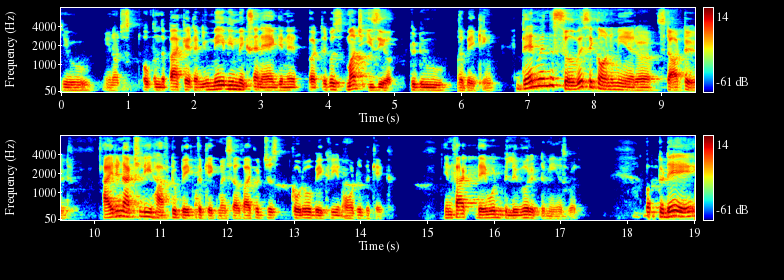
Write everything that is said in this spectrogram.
You you know just open the packet and you maybe mix an egg in it, but it was much easier to do the baking. Then when the service economy era started, I didn't actually have to bake the cake myself. I could just go to a bakery and order the cake. In fact, they would deliver it to me as well. But today,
